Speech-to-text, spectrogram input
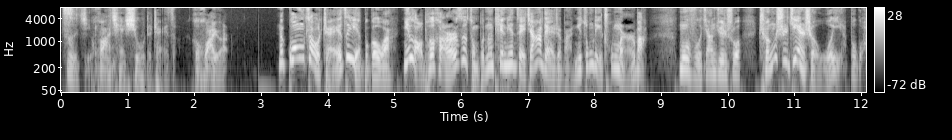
自己花钱修的宅子和花园。那光造宅子也不够啊，你老婆和儿子总不能天天在家待着吧？你总得出门吧？幕府将军说：“城市建设我也不管。”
